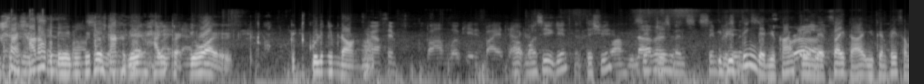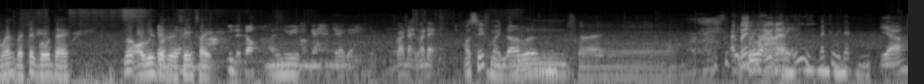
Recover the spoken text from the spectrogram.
Shut up, baby. Mitchell started getting hype and you are cooling him down. Yeah, same. Bomb located by Oh, attackers. Mozzie again, Teshwin. Same Eleven. placements, same if you think that you can't play in that site ah, you can play somewhere else better go there don't always go to the same site In the dog. I knew it. Okay, okay, okay. Got that, got that. I'll save my Eleven. drone for. I bet you are you My there? aim is better with that. Yeah.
